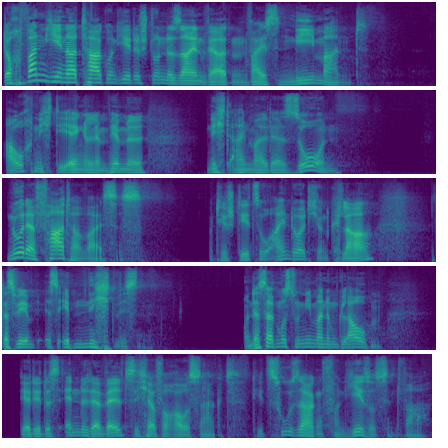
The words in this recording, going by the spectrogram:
doch wann jener Tag und jede Stunde sein werden, weiß niemand, auch nicht die Engel im Himmel, nicht einmal der Sohn. Nur der Vater weiß es. Und hier steht so eindeutig und klar, dass wir es eben nicht wissen. Und deshalb musst du niemandem glauben der dir das Ende der Welt sicher voraussagt. Die Zusagen von Jesus sind wahr.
